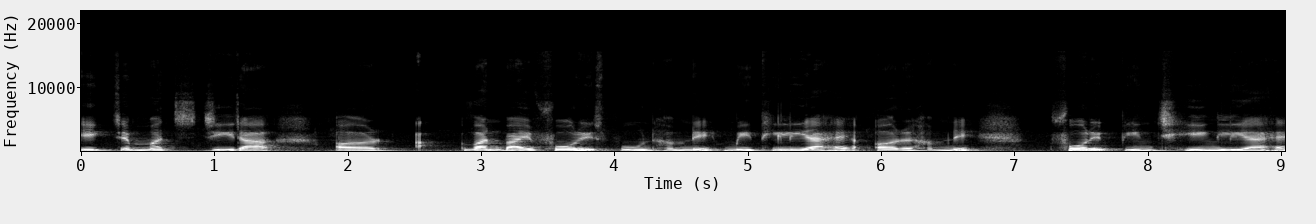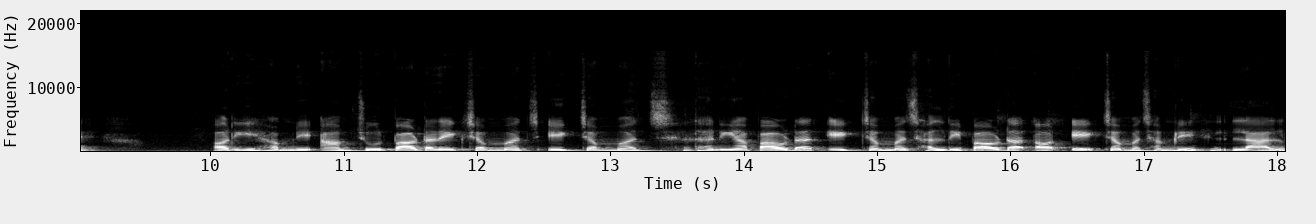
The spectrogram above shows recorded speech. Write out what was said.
एक चम्मच जीरा और वन बाय फोर स्पून हमने मेथी लिया है और हमने फोर पिंच हींग लिया है। और ये हमने आमचूर पाउडर एक चम्मच एक चम्मच धनिया पाउडर, एक चम्मच हल्दी पाउडर और एक चम्मच हमने लाल,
